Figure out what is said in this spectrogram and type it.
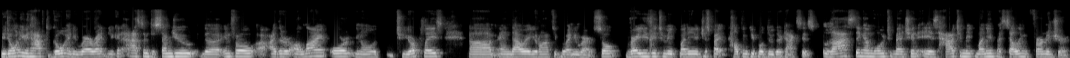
You don't even have to go anywhere, right? You can ask them to send you the info uh, either online or, you know, to your place. Um, and that way you don't have to go anywhere. So very easy to make money just by helping people do their taxes. Last thing I'm going to mention is how to make money by selling furniture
